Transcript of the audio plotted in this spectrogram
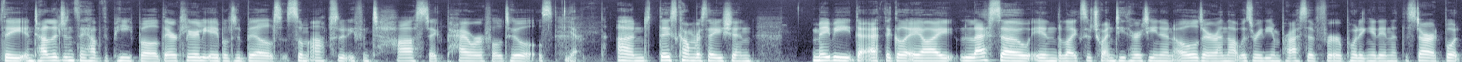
the intelligence. They have the people. They're clearly able to build some absolutely fantastic, powerful tools. Yeah. And this conversation maybe the ethical AI less so in the likes of 2013 and older, and that was really impressive for putting it in at the start. But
